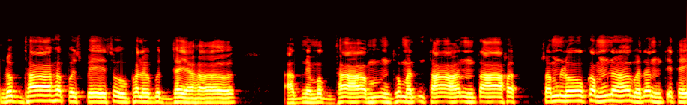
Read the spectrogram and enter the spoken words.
लुब्धा पुष्पेशु फल बुद्धय अग्निमुग्धा धुमंता समलोकम न वदंति थे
